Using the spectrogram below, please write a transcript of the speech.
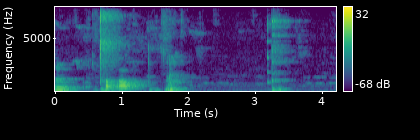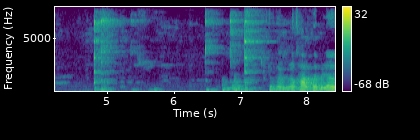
อืมกรอบก รอบอือหือข้าวเพื่อเบลอปลาร้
